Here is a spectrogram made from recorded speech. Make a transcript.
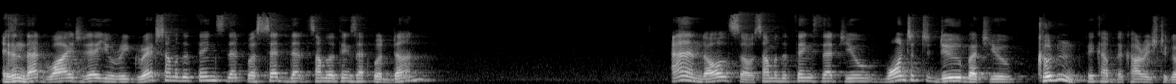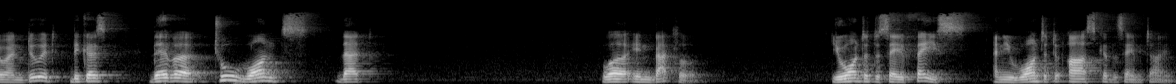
Isn't that why today you regret some of the things that were said, that some of the things that were done? And also some of the things that you wanted to do but you couldn't pick up the courage to go and do it because there were two wants that were in battle. You wanted to save face and you wanted to ask at the same time.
